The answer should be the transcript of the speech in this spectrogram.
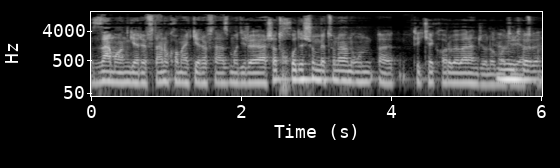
زمان گرفتن و کمک گرفتن از مدیر ارشاد خودشون بتونن اون تیکه کارو ببرن جلو مدیریت کنن.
